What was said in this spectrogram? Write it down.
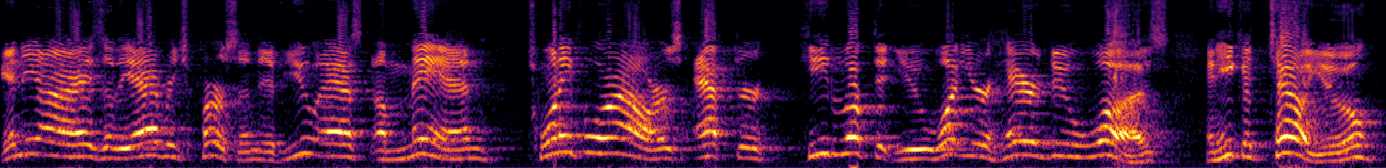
in the eyes of the average person, if you ask a man 24 hours after he looked at you, what your hairdo was, and he could tell you,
